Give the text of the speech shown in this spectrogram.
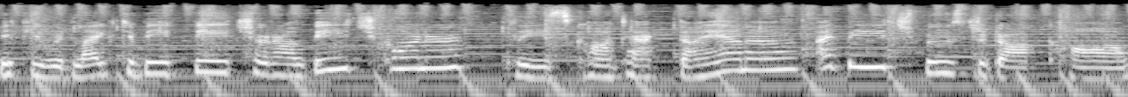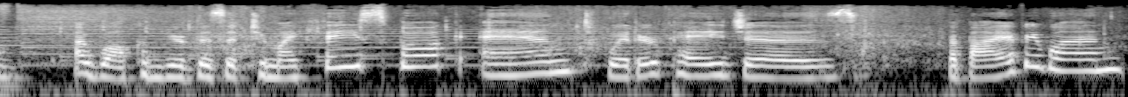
If you would like to be featured on Beach Corner, please contact Dianna at beachbooster.com. I welcome your visit to my Facebook and Twitter pages. Bye bye, everyone.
